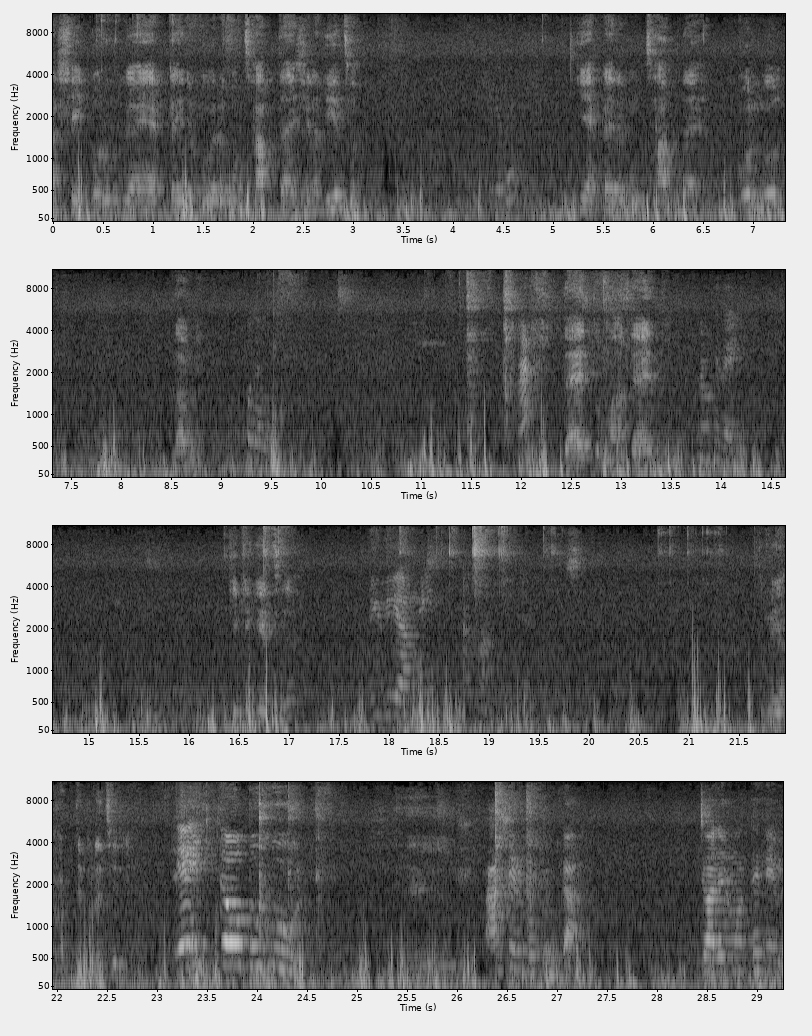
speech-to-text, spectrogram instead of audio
আর সেই গরুর গায়ে একটা এরকম এরকম ছাপ দেয় সেটা দিয়েছ? কি একটা এরকম ছাপ দেয় গোল গোল? দাওনি? হ্যাঁ? দেয় তো মা দেয় তো। কি কে গিয়েছিলে দিদি আমি আর মা তুমি হাঁটতে পেরেছিলে? এই তো পুকুর। পাশের পুকুরটা। জলের মধ্যে নেব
